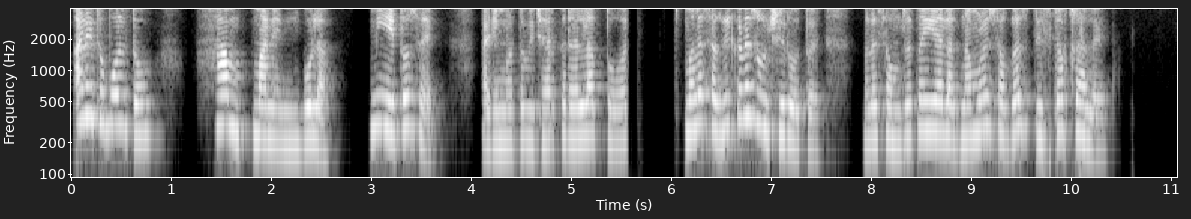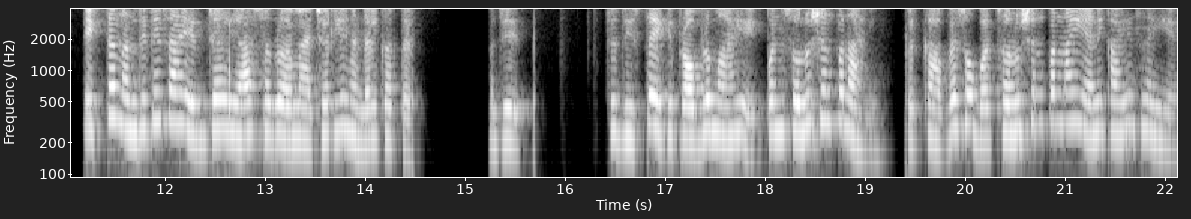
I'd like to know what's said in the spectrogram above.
आणि तो बोलतो हा मानेन बोला. मी येतोच आहे. आणि मग तो विचार करायला लागतो मला सगळीकडेच उशीर होतोय. मला समजत नाही या लग्नामुळे सगळंच डिस्टर्ब झालंय. एकट्या नंदिनीच आहेत ज्या या सगळं मॅच्युअरली हँडल करतात म्हणजे ते दिसतंय की प्रॉब्लेम आहे पण सोल्युशन पण आहे. तर काव्यासोबत सोल्युशन पण नाही आणि काहीच नाहीये.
